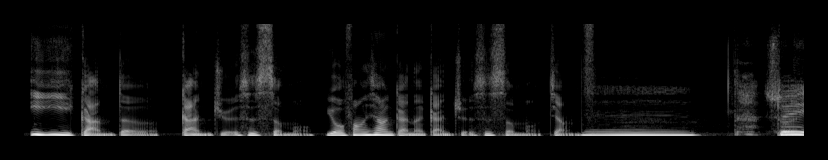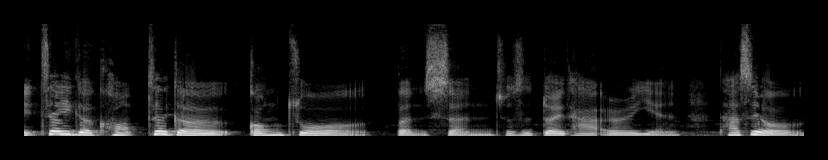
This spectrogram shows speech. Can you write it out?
意义感的感觉是什么，有方向感的感觉是什么，这样子。嗯，所以这一个空这个工作本身，就是对他而言，他是有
